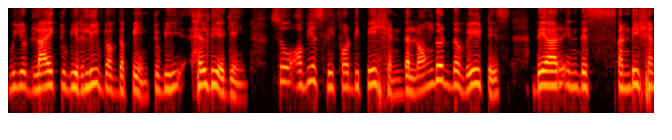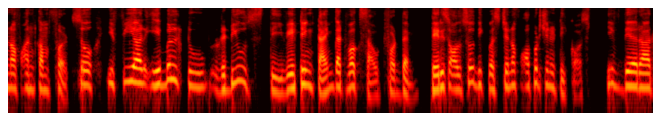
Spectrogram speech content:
we would like to be relieved of the pain to be healthy again. So obviously for the patient the longer the wait is they are in this condition of uncomfort. So if we are able to reduce the waiting time that works out for them. There is also the question of opportunity cost. If there are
